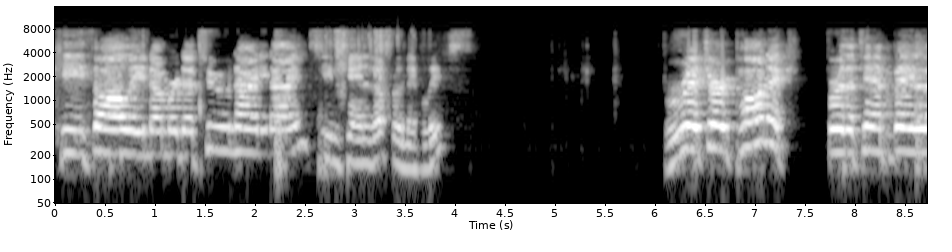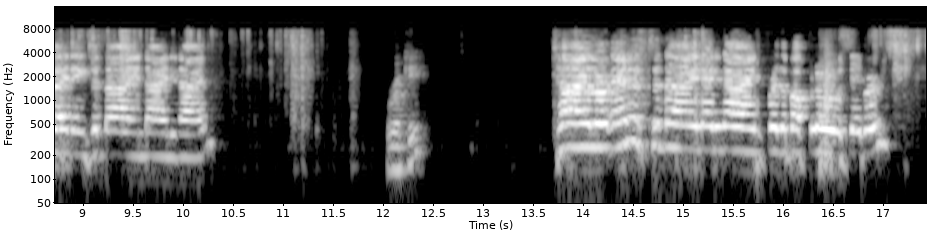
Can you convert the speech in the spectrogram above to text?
Keith Aulie, number to 299, Team Canada for the Maple Leafs. Richard Panik for the Tampa Bay Lightning to 999. Rookie. Tyler Ennis to 999 for the Buffalo Sabres.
